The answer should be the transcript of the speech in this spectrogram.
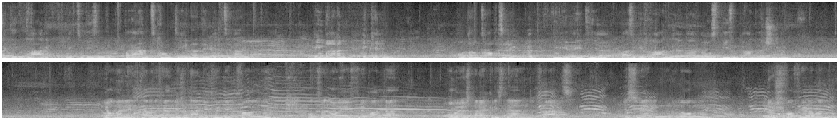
heutigen Tag, nämlich zu diesem Brandcontainer, den wird sie dann in Brand ecken und dann uns auch zeigen, mit dem Gerät hier quasi gefahrenlos diesen Brand löschen kann. Ja, meine Damen und Herren, wie schon angekündigt von unserem ORF-Reporter Oberösterreich Christian Schwarz, es werden nun Löschvorführungen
